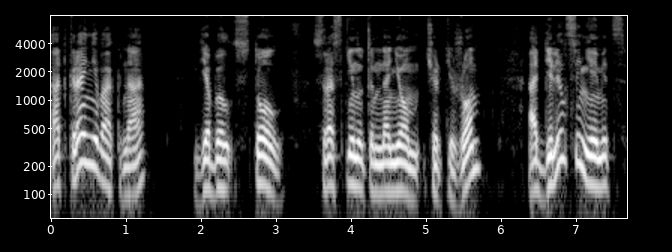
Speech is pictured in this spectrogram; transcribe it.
От крайнего окна, где был стол с раскинутым на нем чертежом, отделился немец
